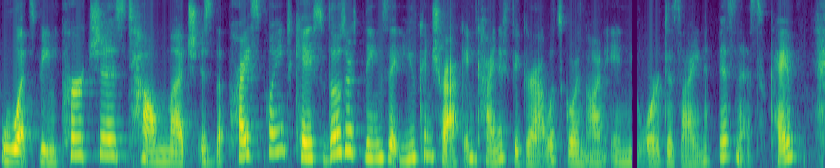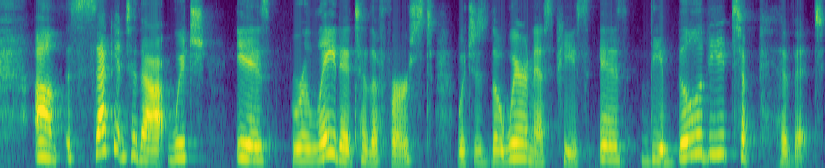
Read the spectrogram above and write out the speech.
What's being purchased? How much is the price point? Okay, so those are things that you can track and kind of figure out what's going on in your design business. Okay, um, second to that, which is related to the first, which is the awareness piece, is the ability to pivot.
